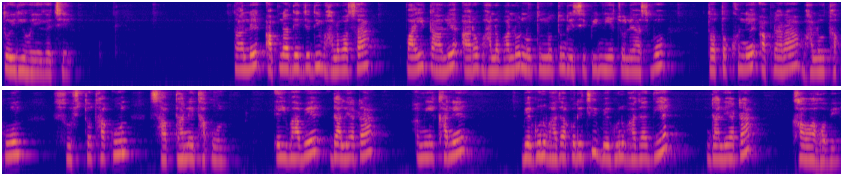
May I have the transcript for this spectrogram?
তৈরি হয়ে গেছে। তাহলে আপনাদের যদি ভালোবাসা পাই, তাহলে আরও ভালো ভালো নতুন নতুন রেসিপি নিয়ে চলে আসব। ততক্ষণে আপনারা ভালো থাকুন, সুস্থ থাকুন, সাবধানে থাকুন। এইভাবে ডালিয়াটা আমি এখানে বেগুন ভাজা করেছি, বেগুন ভাজা দিয়ে ডালিয়াটা খাওয়া হবে।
